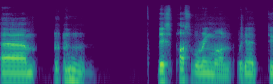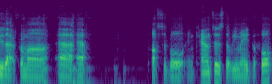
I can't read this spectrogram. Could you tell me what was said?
Um, this possible ringmon, we're going to do that from our uh, F possible encounters that we made before.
